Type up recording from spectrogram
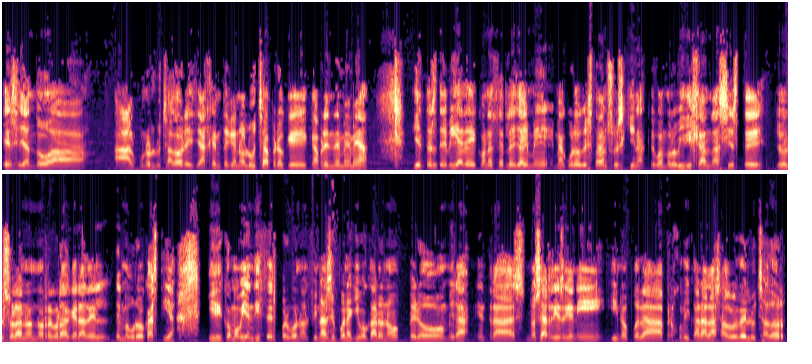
enseñando a, a algunos luchadores y a gente que no lucha, pero que, que, aprende MMA. Y entonces debía de conocerle ya y me, me, acuerdo que estaba en su esquina, que cuando lo vi dije, anda, si este, yo el Solano no recordaba que era del, del Meguro Castilla. Y como bien dices, pues bueno, al final se pueden equivocar o no, pero mira, mientras no se arriesguen y, y no pueda perjudicar a la salud del luchador,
